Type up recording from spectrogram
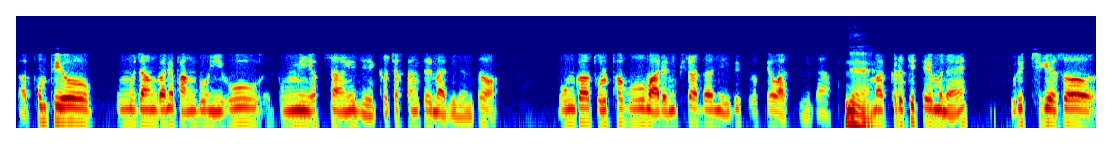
어, 폼페이오 국무장관의 방북 이후 북미 협상이 이제 교착 상태를 맞으면서 뭔가 돌파구 마련이 필요하다는 얘기가 계속되어 왔습니다. 네. 아마 그렇기 때문에 우리 측에서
